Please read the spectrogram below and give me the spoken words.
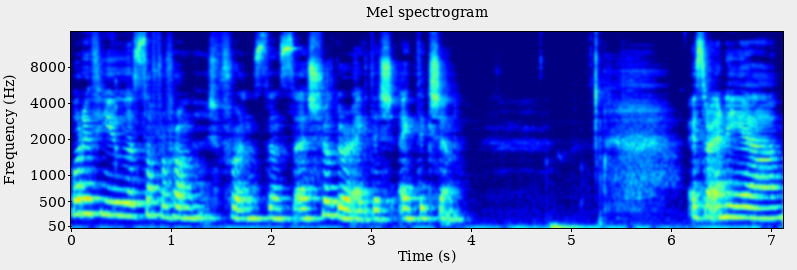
What if you uh, suffer from, for instance, a sugar addiction? Is there any uh,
